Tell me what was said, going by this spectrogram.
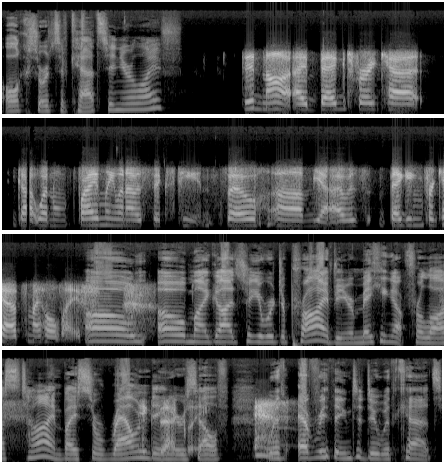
all sorts of cats in your life? Did not. I begged for a cat. Got one finally when I was 16. So, um, yeah, I was begging for cats my whole life. Oh, oh my God! So you were deprived, and you're making up for lost time by surrounding Exactly. yourself with everything to do with cats.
